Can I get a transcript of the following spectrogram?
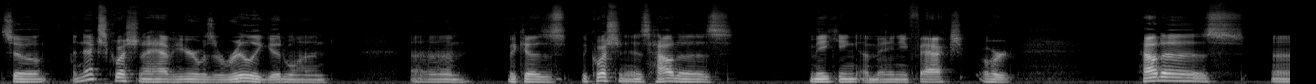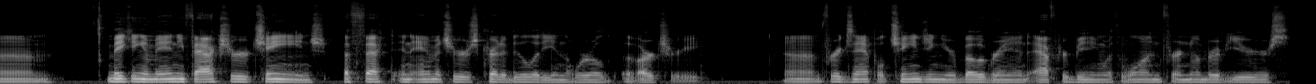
So the next question I have here was a really good one, um, because the question is, how does making a manufacture or how does um, making a manufacturer change affect an amateur's credibility in the world of archery? Um, for example, changing your bow brand after being with one for a number of years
